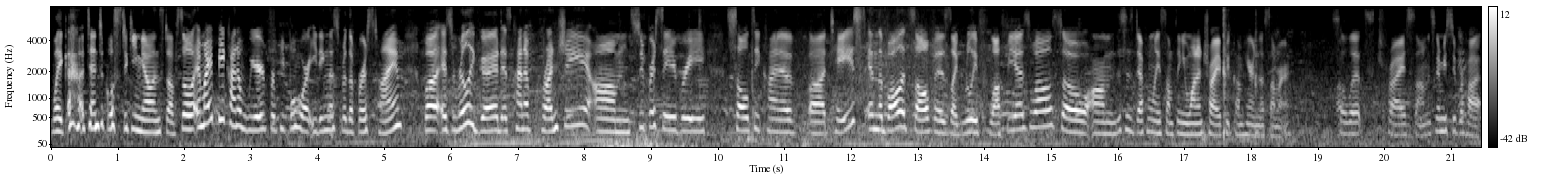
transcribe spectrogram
like a tentacle sticking out and stuff. So it might be kind of weird for people who are eating this for the first time, but it's really good. It's kind of crunchy, um, super savory salty kind of uh, taste, and the ball itself is like really fluffy as well. So um, this is definitely something you want to try if you come here in the summer. So let's try some. It's gonna be super hot.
